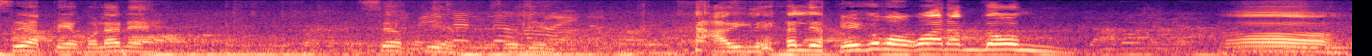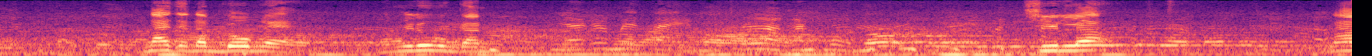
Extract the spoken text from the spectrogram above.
เสื้อเปียกหมดแล้วเนี่ย เสื้อเปียกเล่นเสื้อเปียกอะไรนเอาอีกแล้วเรื่องเห็นเขาบอกว่าดำดงเออน่าจะดำดงแหละผมไม่รู้เหมือนกัน เดี๋ยวก็ไม่ใส่เสื้อกันฝนชินแล้ว หน้า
